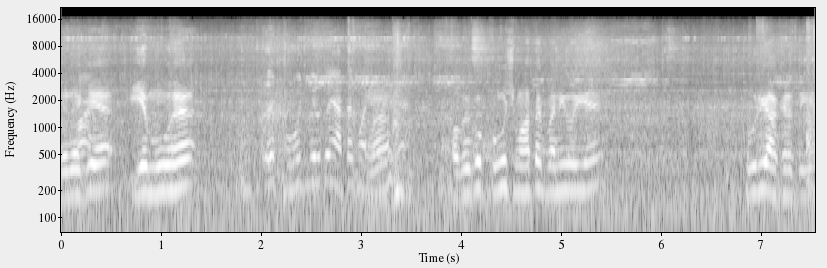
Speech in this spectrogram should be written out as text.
ये देखिए, ये मुँह है। पूछ बिल्कुल यहाँ तक बनी। और बिल्कुल पूंछ वहाँ तक बनी हुई है। पूरी आकृति है।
